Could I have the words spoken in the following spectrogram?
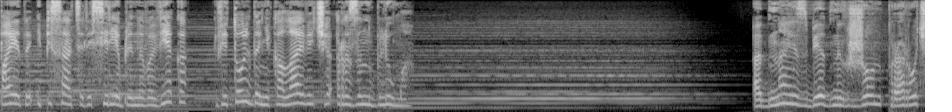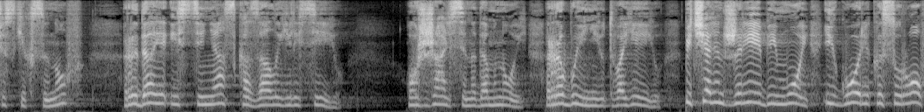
поэта и писателя Серебряного века – Витольда Николаевича Розенблюма. Одна из бедных жен пророческих сынов, Рыдая из теня, сказала Елисею, «О, жалься надо мной, рабынею твоею, Печален жребий мой, и горек, и суров,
